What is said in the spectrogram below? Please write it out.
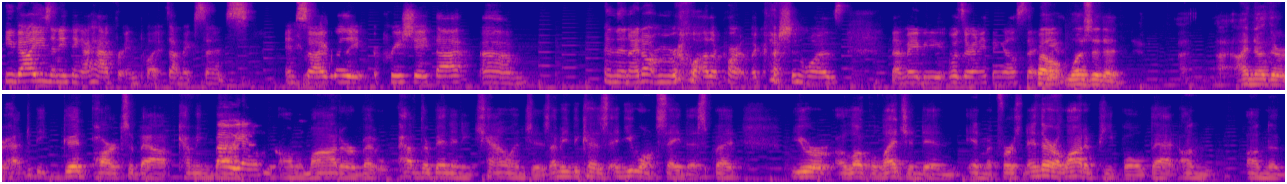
he values anything I have for input, if that makes sense. And so I really appreciate that. Um, and then I don't remember what other part of the question was. That maybe was there anything else that? Well, you... was it a? I know there had to be good parts about coming oh, back oh, yeah. to your alma mater, but have there been any challenges? I mean, because and you won't say this, but you're a local legend in in McPherson, and there are a lot of people that on on the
